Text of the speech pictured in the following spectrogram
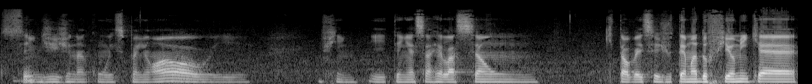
Sim. indígena com o espanhol e enfim, e tem essa relação que talvez seja o tema do filme que é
